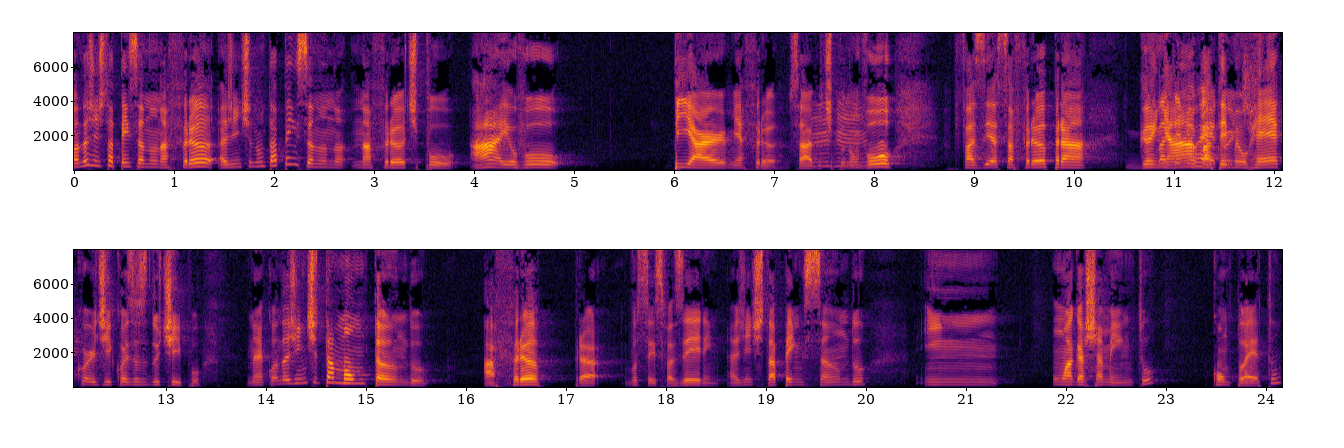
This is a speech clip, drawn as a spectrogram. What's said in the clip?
quando a gente está pensando na Fran, a gente não está pensando na, na Fran, tipo, ah, eu vou piar minha Fran, sabe? Uhum. Tipo, não vou fazer essa Fran para ganhar, bater meu, bater meu recorde e coisas do tipo. Né? Quando a gente está montando a Fran para vocês fazerem, a gente está pensando em um agachamento completo,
